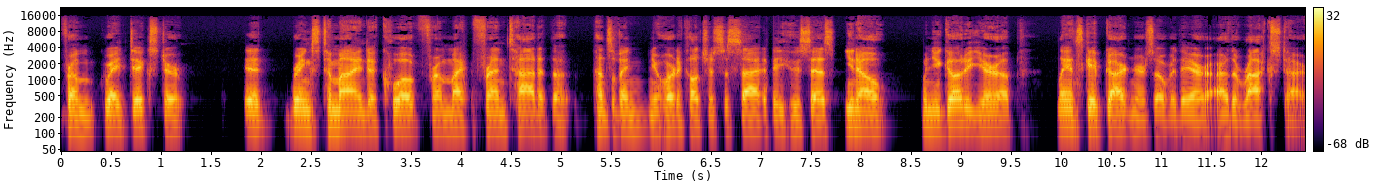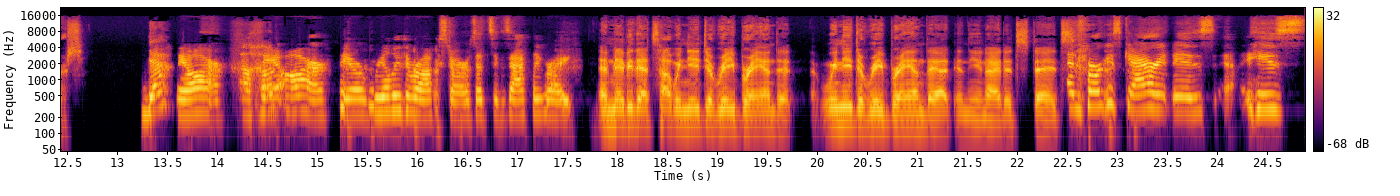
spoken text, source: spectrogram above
from Great Dixter. It brings to mind a quote from my friend Todd at the Pennsylvania Horticulture Society, who says, "You know, when you go to Europe, landscape gardeners over there are the rock stars." Yeah, they are. Uh-huh. They are. They are really the rock stars. That's exactly right. And maybe that's how we need to rebrand it. We need to rebrand that in the United States. And Fergus Garrett is he's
